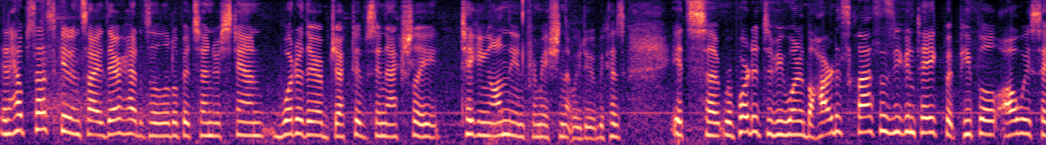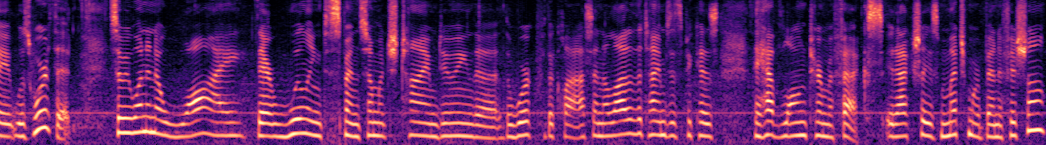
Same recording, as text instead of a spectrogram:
It helps us get inside their heads a little bit to understand what are their objectives in actually taking on the information that we do because it's uh, reported to be one of the hardest classes you can take, but people always say it was worth it. So we want to know why they're willing to spend so much time doing the, the work for the class. And a lot of the times it's because they have long-term effects. It actually actually is much more beneficial.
